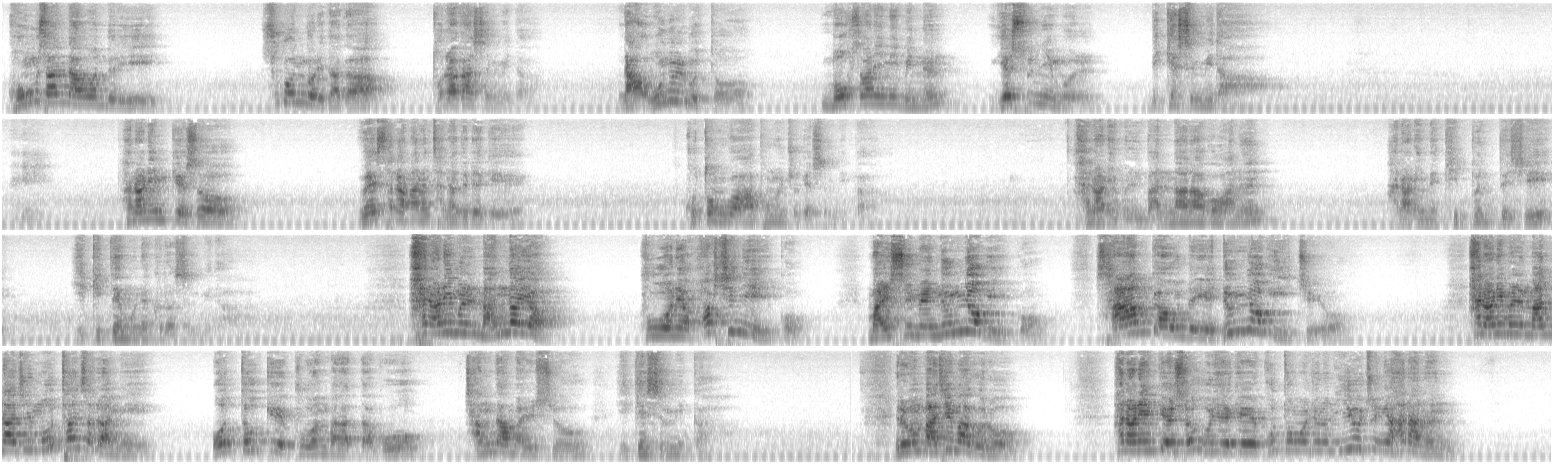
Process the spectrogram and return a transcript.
공산당원들이 수건거리다가 돌아갔습니다. 나 오늘부터 목사님이 믿는 예수님을 믿겠습니다. 하나님께서 왜 사랑하는 자녀들에게 고통과 아픔을 주겠습니까? 하나님을 만나라고 하는 하나님의 깊은 뜻이 있기 때문에 그렇습니다. 하나님을 만나야 구원의 확신이 있고 말씀의 능력이 있고 삶 가운데에 능력이 있지요. 하나님을 만나지 못한 사람이 어떻게 구원받았다고 장담할 수 있겠습니까? 여러분 마지막으로 하나님께서 우리에게 고통을 주는 이유 중에 하나는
